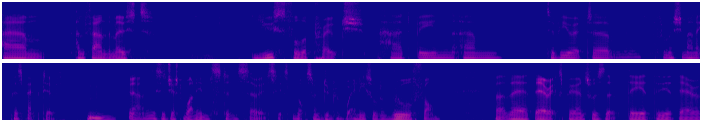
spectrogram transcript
um, and found the most useful approach had been um, to view it uh, from a shamanic perspective. Mm. You know, and this is just one instance, so it's it's not something to draw any sort of rule from. But their their experience was that the, the their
